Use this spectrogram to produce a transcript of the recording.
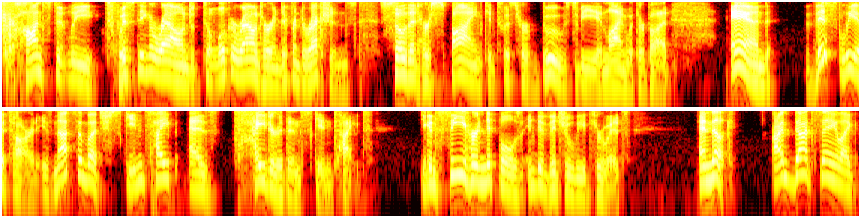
constantly twisting around to look around her in different directions so that her spine can twist her boobs to be in line with her butt. And this leotard is not so much skin type as tighter than skin tight. You can see her nipples individually through it. And look, I'm not saying like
